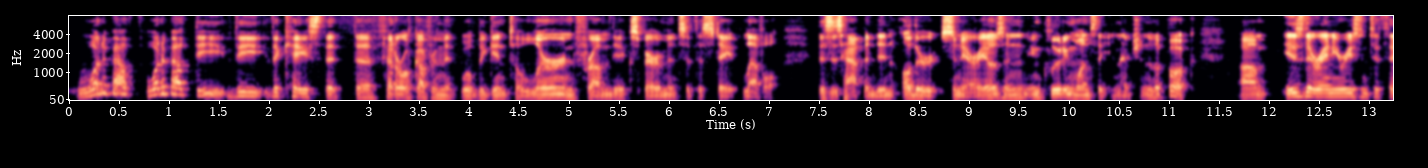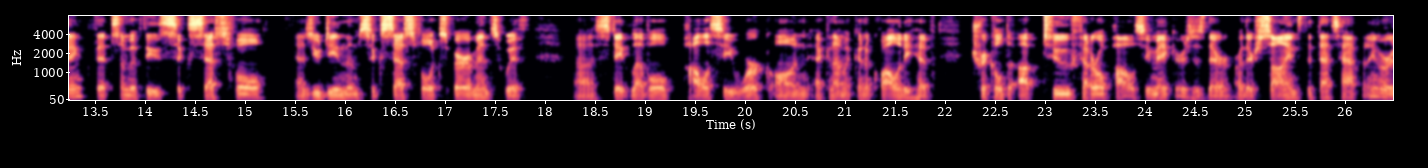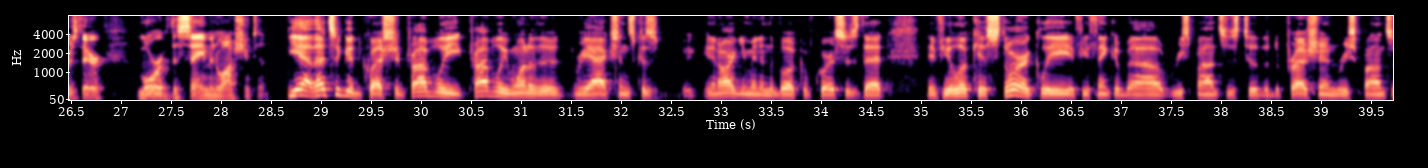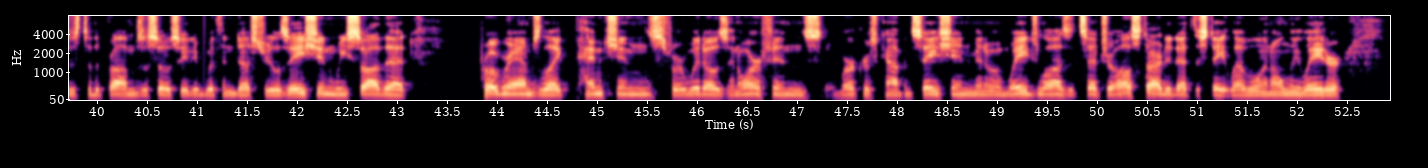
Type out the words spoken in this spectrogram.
what about what about the, the the case that the federal government will begin to learn from the experiments at the state level? This has happened in other scenarios, and including ones that you mentioned in the book. Um, is there any reason to think that some of these successful, as you deem them, successful experiments with uh, state level policy work on economic inequality have trickled up to federal policymakers? Is there are there signs that that's happening, or is there more of the same in Washington? Yeah, that's a good question. Probably, probably one of the reactions because an argument in the book, of course, is that if you look historically, if you think about responses to the Depression, responses to the problems associated with industrialization, we saw that programs like pensions for widows and orphans, workers' compensation, minimum wage laws, etc., all started at the state level and only later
